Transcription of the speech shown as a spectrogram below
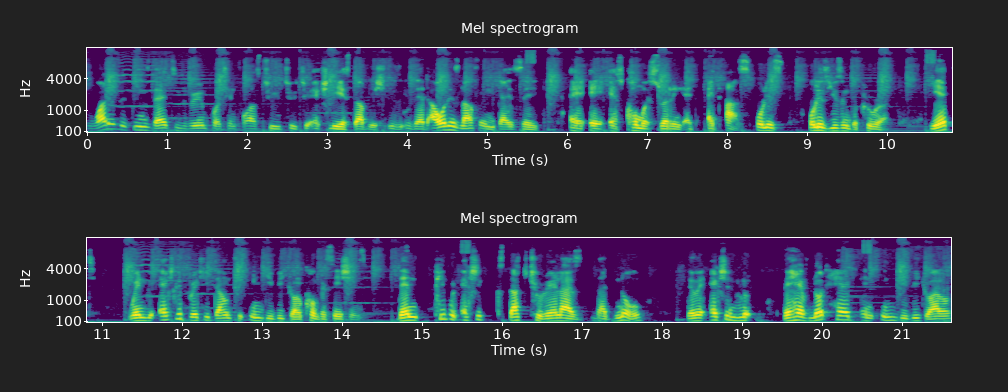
one of the things that is very important for us to to, to actually establish is, is that I always laugh when guys say uh, uh, swearing at, at us, always always using the plural. Yet when we actually break it down to individual conversations, then people actually start to realize that no, they were actually not, they have not had an individual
